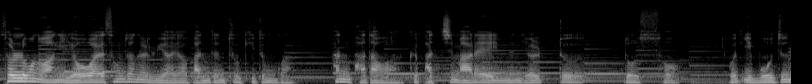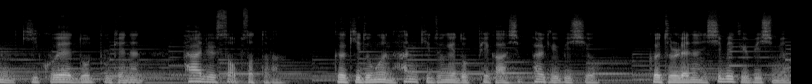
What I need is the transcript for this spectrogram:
솔로몬 왕이 여호와의 성전을 위하여 만든 두 기둥과 한 바다와 그 받침 아래에 있는 열두 노소 곧 이 모든 기구의 노무게는 헤아릴 수 없었더라. 그 기둥은 한 기둥의 높이가 18규빗이요 그 둘레는 12규빗이며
